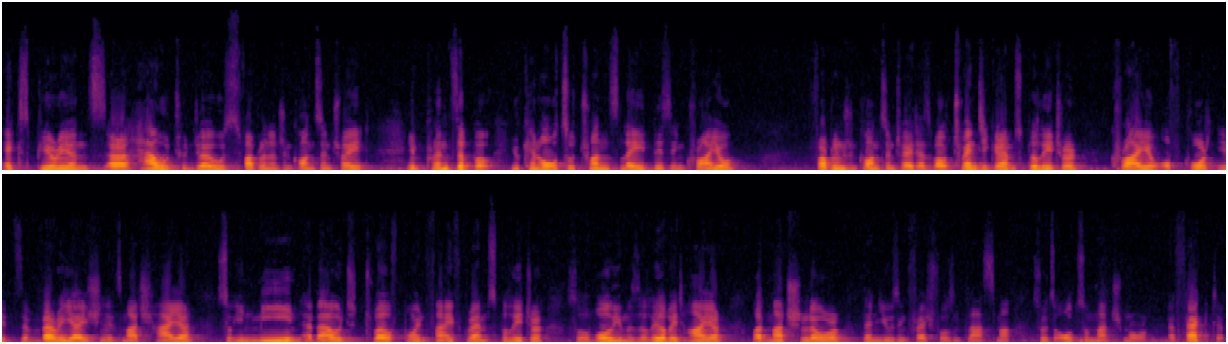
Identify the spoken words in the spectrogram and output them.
experience uh, how to dose fibrinogen concentrate. In principle, you can also translate this in cryo. Fibrinogen concentrate has about 20 grams per liter. Cryo, of course, it's a variation, it's much higher. So in mean, about 12.5 grams per liter. So volume is a little bit higher, but much lower than using fresh frozen plasma. So it's also much more effective.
